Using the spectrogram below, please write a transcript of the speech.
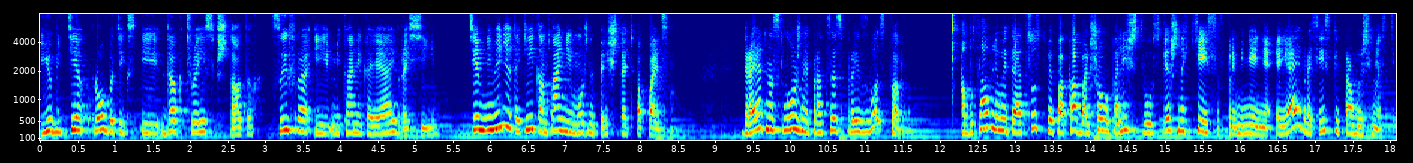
Ubitech Robotics и Duck Trace в Штатах, Цифра и Механика AI в России, Тем не менее, такие компании можно пересчитать по пальцам. Вероятно, сложный процесс производства обуславливает и отсутствие пока большого количества успешных кейсов применения AI в российской промышленности.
